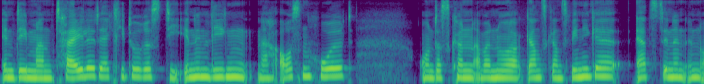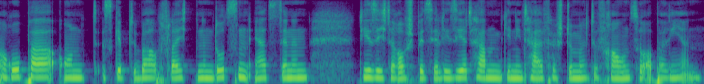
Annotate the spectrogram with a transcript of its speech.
indem man Teile der Klitoris, die innen liegen, nach außen holt und das können aber nur ganz, ganz wenige Ärztinnen in Europa. Und es gibt überhaupt vielleicht einen Dutzend Ärztinnen, die sich darauf spezialisiert haben, genital verstümmelte Frauen zu operieren.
